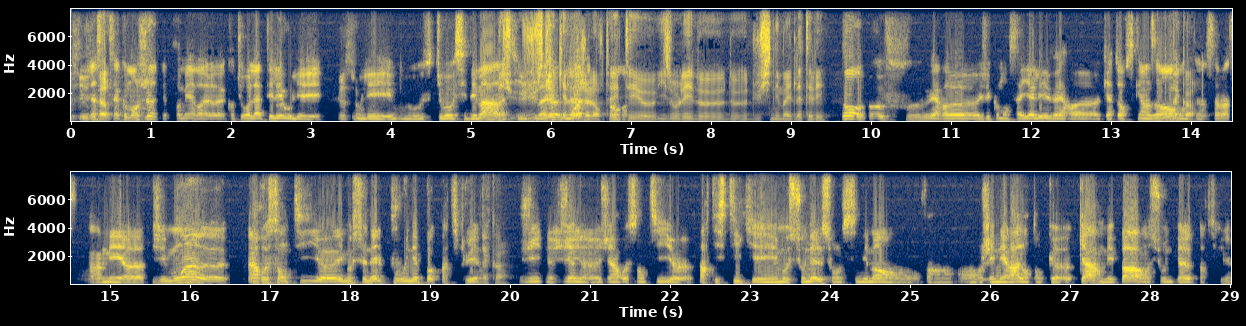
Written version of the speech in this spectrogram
dire, c'est que ça commence jeune. Les premières, euh, quand tu vois la télé ou les, ou les, ou tu vas au cinéma, tu, tu Jusqu'à jeune. quel Moi, âge alors t'as non, été euh, isolé de, de- du cinéma et de la télé? Non, euh, vers, euh, j'ai commencé à y aller vers 14-15 ans. D'accord. donc, ça va. ça va. mais euh, j'ai moins euh, un ressenti euh, émotionnel pour une époque particulière. D'accord. J'ai j'ai un, ressenti euh, artistique et émotionnel sur le cinéma en, enfin, en général en tant que qu'art, mais pas en- sur une période particulière.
